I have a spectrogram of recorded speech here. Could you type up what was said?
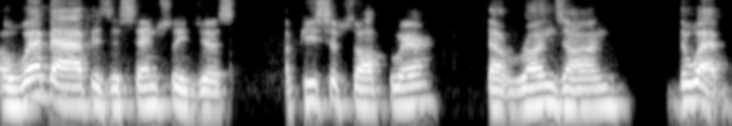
A web app is essentially just a piece of software that runs on the web,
